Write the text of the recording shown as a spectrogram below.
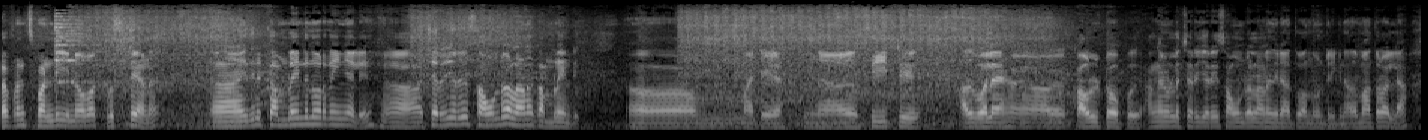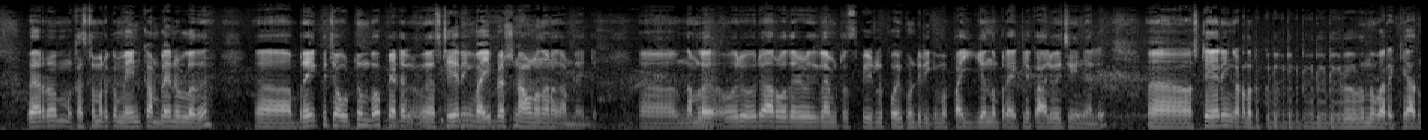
ഹലോ ഫ്രണ്ട്സ് വണ്ടി ഇന്നോവ ക്രിസ്റ്റയാണ് ഇതിൽ കംപ്ലൈന്റ് എന്ന് പറഞ്ഞു കഴിഞ്ഞാൽ ചെറിയ ചെറിയ സൗണ്ടുകളാണ് കംപ്ലൈന്റ് മറ്റേ സീറ്റ് അതുപോലെ കൗൾ ടോപ്പ് അങ്ങനെയുള്ള ചെറിയ ചെറിയ സൗണ്ടുകളാണ് ഇതിനകത്ത് വന്നുകൊണ്ടിരിക്കുന്നത് അതുമാത്രമല്ല വേറൊരു കസ്റ്റമർക്ക് മെയിൻ കംപ്ലൈന്റ് ഉള്ളത് ബ്രേക്ക് ചവിട്ടുമ്പോൾ പെഡൽ സ്റ്റിയറിംഗ് വൈബ്രേഷൻ ആവണമെന്നാണ് കംപ്ലൈന്റ് നമ്മൾ ഒരു ഒരു അറുപത് എഴുപത് കിലോമീറ്റർ സ്പീഡിൽ പോയിക്കൊണ്ടിരിക്കുമ്പോൾ പയ്യൊന്ന് ബ്രേക്കിൽ കാൽ വെച്ച് കഴിഞ്ഞാൽ സ്റ്റിയറിംഗ് കടന്നിട്ട് കിടു കിടു കിടു കിടു കിടു എന്ന് വരയ്ക്കുക അത്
